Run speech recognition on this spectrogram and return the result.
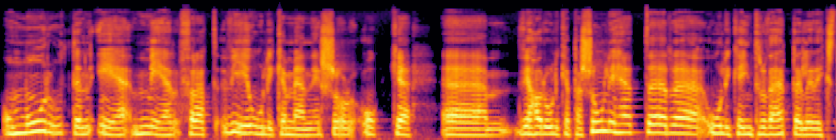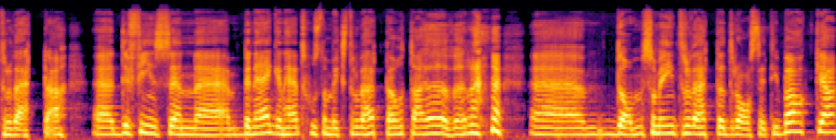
Och moroten är mer för att vi är olika människor och eh, Ehm, vi har olika personligheter, eh, olika introverta eller extroverta. Eh, det finns en eh, benägenhet hos de extroverta att ta över. Ehm, de som är introverta drar sig tillbaka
